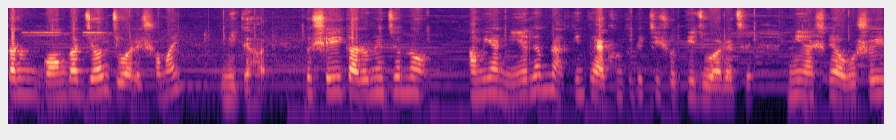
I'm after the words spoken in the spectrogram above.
কারণ গঙ্গার জল জোয়ারের সময় নিতে হয়। তো সেই কারণের জন্য আমি আর নিয়ে এলাম না, কিন্তু এখন তো দেখছি সত্যি জোয়ার আছে। নিয়ে আসলে অবশ্যই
